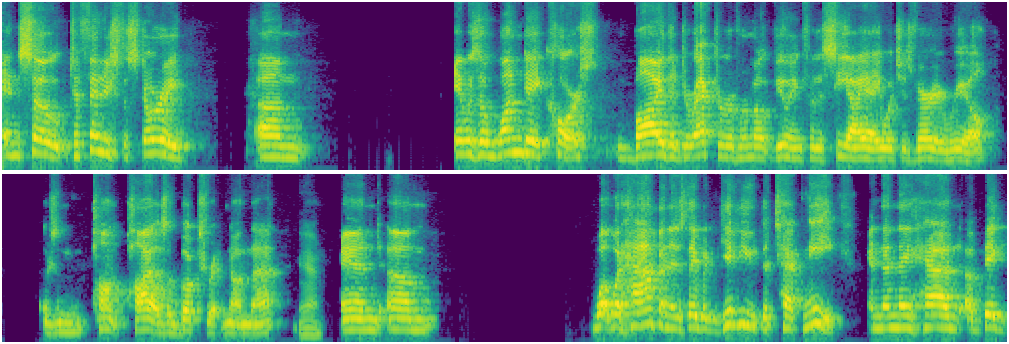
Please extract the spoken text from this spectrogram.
and so to finish the story um, it was a one day course by the director of remote viewing for the cia which is very real. There's piles of books written on that. Yeah. And um, what would happen is they would give you the technique and then they had a big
